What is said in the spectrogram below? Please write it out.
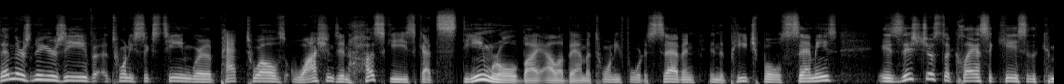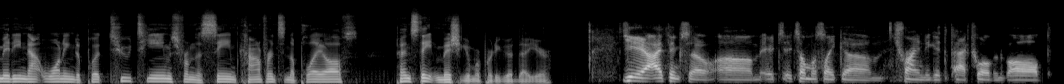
Then there's New Year's Eve uh, 2016, where the Pac 12's Washington Huskies got steamrolled by Alabama 24 to 7 in the Peach Bowl semis. Is this just a classic case of the committee not wanting to put two teams from the same conference in the playoffs? Penn State and Michigan were pretty good that year. Yeah, I think so. Um, it's it's almost like um, trying to get the Pac-12 involved.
